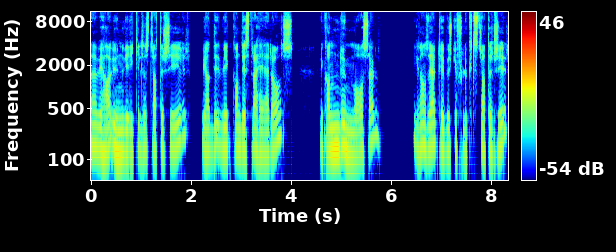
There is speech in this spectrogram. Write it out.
Eh, Vi har unnvikelsesstrategier. Vi, har, vi kan distrahere oss. Vi kan numme oss selv. Ikke sant? Så det er typiske fluktstrategier.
